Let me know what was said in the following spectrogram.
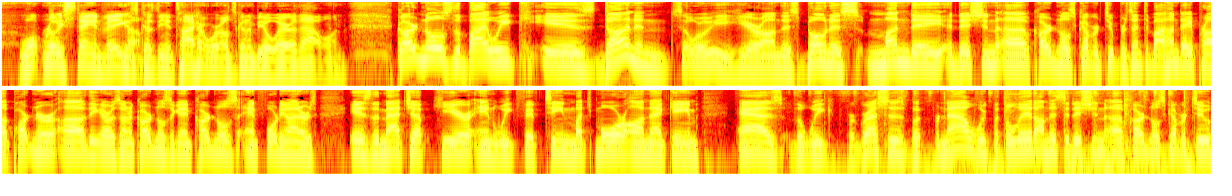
won't really stay in Vegas because no. the entire world's going to be aware of that one. Cardinals, the bye week is done, and so are we here on this bonus Monday edition of Cardinals Cover 2 presented by Hyundai, proud partner of the Arizona Cardinals. Again, Cardinals and 49ers is the matchup here in week 15. Much more on that game as the week progresses. But for now, we put the lid on this edition of Cardinals Cover 2,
